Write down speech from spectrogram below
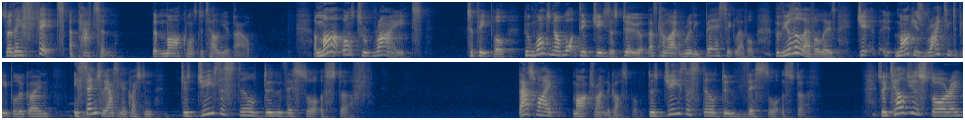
So they fit a pattern that Mark wants to tell you about. And Mark wants to write to people who want to know what did Jesus do. That's kind of like really basic level. But the other level is Mark is writing to people who are going, essentially asking the question, does Jesus still do this sort of stuff? That's why Mark's writing the gospel. Does Jesus still do this sort of stuff? So he tells you a story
